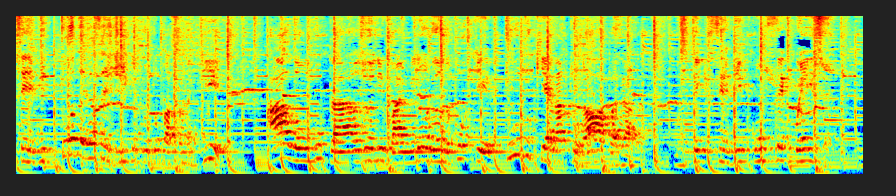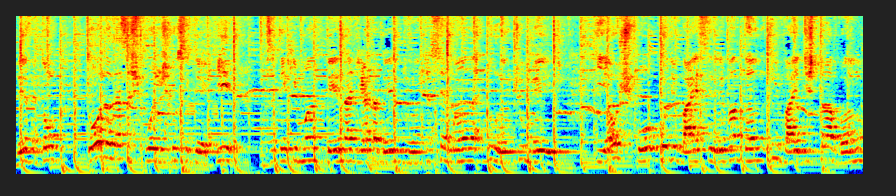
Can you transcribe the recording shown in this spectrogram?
servir todas essas dicas que eu estou passando aqui, a longo prazo ele vai melhorando, porque tudo que é natural, rapaziada, você tem que servir com frequência, beleza? Então todas essas coisas que eu citei aqui, você tem que manter na dieta dele durante a semana, durante o mês. Aos poucos ele vai se levantando e vai destravando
